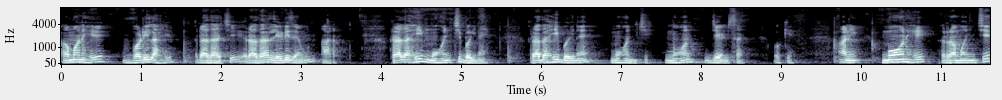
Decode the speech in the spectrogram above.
अमन हे वडील आहे राधाचे राधा लेडीज आहे म्हणून आर राधा ही मोहनची बहीण आहे. राधा ही बहीण आहे मोहनची. मोहन जेंट्स आहे. ओके आणि मोहन हे रमनचे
